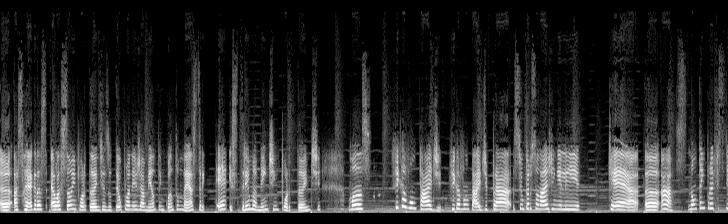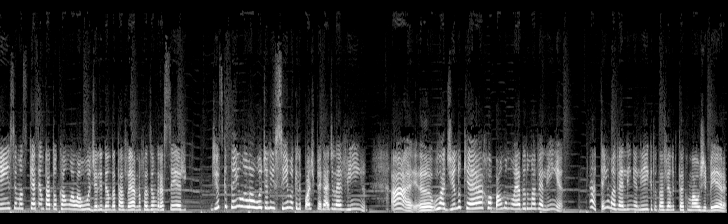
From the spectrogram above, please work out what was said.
Uh, as regras elas são importantes, o teu planejamento enquanto mestre é extremamente importante, mas fica à vontade, fica à vontade para se um personagem ele quer, uh, ah, não tem proficiência, mas quer tentar tocar um alaúde ali dentro da taverna, fazer um gracejo, diz que tem um alaúde ali em cima que ele pode pegar de levinho. Ah, uh, o ladino quer roubar uma moeda de uma velhinha. Ah, tem uma velhinha ali que tu tá vendo que tá com uma algibeira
